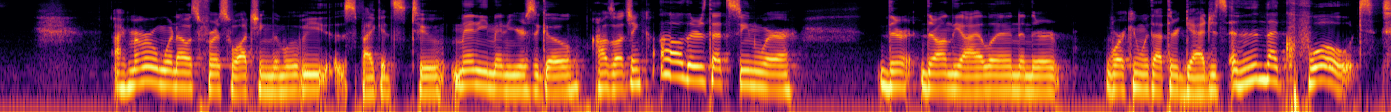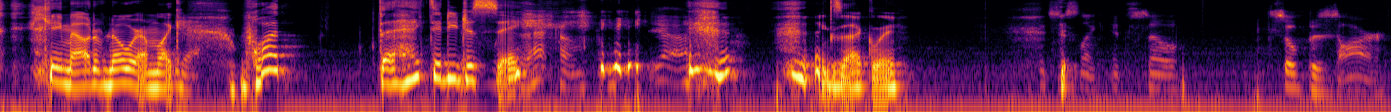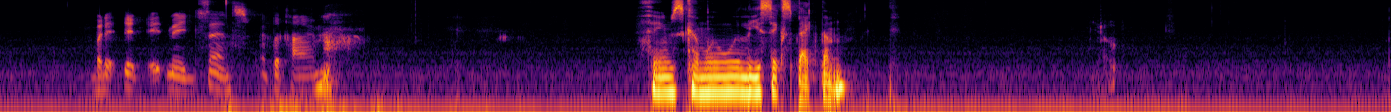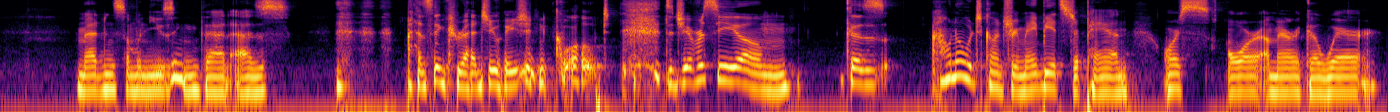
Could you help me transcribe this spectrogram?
I remember when I was first watching the movie Spy Kids 2 many, many years ago. I was watching, oh, there's that scene where they're they're on the island and they're working without their gadgets and then that quote came out of nowhere. I'm like, yeah. what the heck did he just say? that come from? yeah. exactly. It's just like it's so so bizarre. But it, it, it made sense at the time. Things come when we least expect them. Imagine someone using that as as a graduation quote. Did you ever see um cuz I don't know which country, maybe it's Japan or or America where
